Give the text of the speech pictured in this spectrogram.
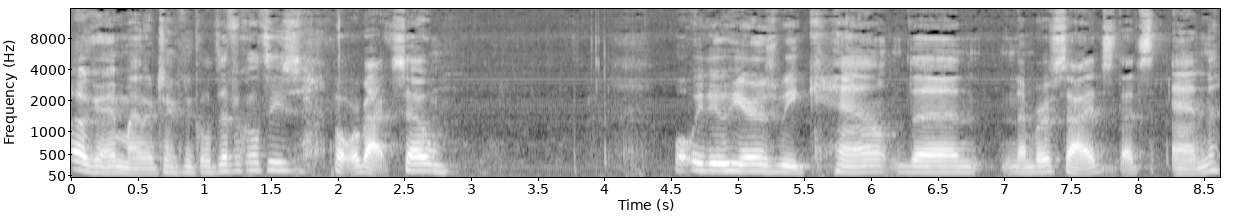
Okay, minor technical difficulties, but we're back. So, what we do here is we count the number of sides, that's n.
